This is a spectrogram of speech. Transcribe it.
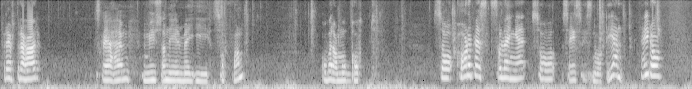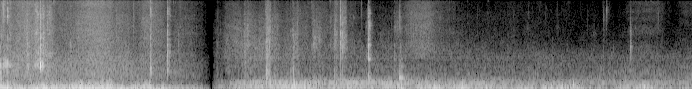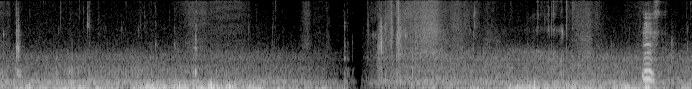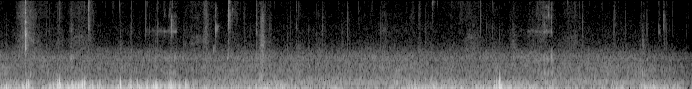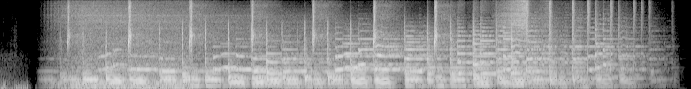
För efter det här ska jag hem, mysa ner mig i soffan och bara må gott. Så ha det bäst så länge så ses vi snart igen. Hej då! Mm.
